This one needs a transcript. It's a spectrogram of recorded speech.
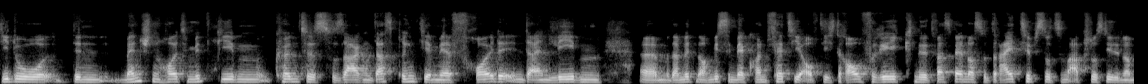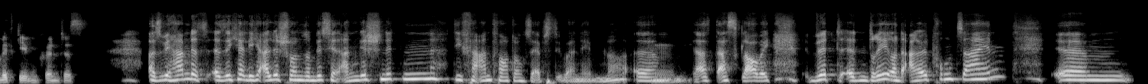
die du den Menschen heute mitgeben könntest, zu sagen, das bringt dir mehr Freude in dein Leben, ähm, damit noch ein bisschen mehr Konfetti auf dich drauf regnet. Was wären noch so drei Tipps so zum Abschluss, die du noch mitgeben könntest? Also wir haben das äh, sicherlich alle schon so ein bisschen angeschnitten, die Verantwortung selbst übernehmen. Ne? Ähm, mhm. Das, das glaube ich, wird ein Dreh- und Angelpunkt sein. Ähm,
